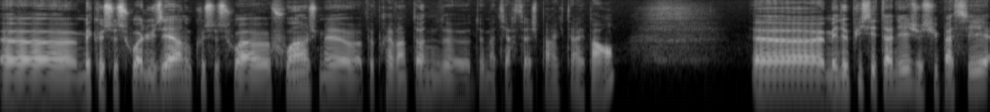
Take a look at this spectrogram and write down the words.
Euh, mais que ce soit luzerne ou que ce soit euh, foin, je mets euh, à peu près 20 tonnes de, matière sèche par hectare et par an. mais depuis cette année, je suis passé,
